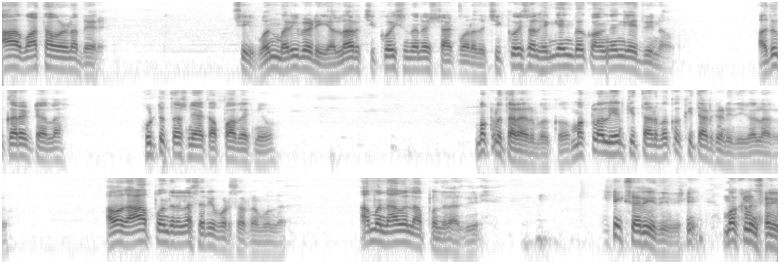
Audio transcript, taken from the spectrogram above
ಆ ವಾತಾವರಣ ಬೇರೆ. ಸಿ ಒಂದು ಮರಿಬೇಡಿ. ಎಲ್ಲರೂ ಚಿಕ್ಕ ವಯಸ್ಸಿಂದನೇ ಸ್ಟಾರ್ಟ್ ಮಾಡೋದು. ಚಿಕ್ಕ ವಯಸ್ಸಲ್ಲಿ ಹೆಂಗೆ ಹೆಂಗೆ ಬೇಕೋ ಹಂಗಂಗೆ ಇದ್ವಿ ನಾವು. ಅದು ಕರೆಕ್ಟ್ ಅಲ್ಲ? ಹುಟ್ಟಿದ ತಕ್ಷಣ ಯಾಕೆ ಅಪ್ಪ ಬೇಕು ನೀವು? ಮಕ್ಕಳು ಥರ ಇರಬೇಕು. ಮಕ್ಕಳಲ್ಲಿ ಏನು ಕಿತ್ತಾಡಬೇಕೋ ಕಿತ್ತಾಡ್ಕೊಂಡಿದ್ದೀವಿ ಎಲ್ಲರೂ. ಅವಾಗ ಆ ಅಪ್ಪಂದ್ರೆಲ್ಲ ಸರಿ ಪಡಿಸೋರು ನಮ್ಮನ್ನು. ಅಮ್ಮ ನಾವೆಲ್ಲ ಅಪ್ಪಂದ್ರಾದ್ವಿ ಈಗ ಸರಿ ಇದ್ದೀವಿ. ಮಕ್ಕಳನ್ನ ಸರಿ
